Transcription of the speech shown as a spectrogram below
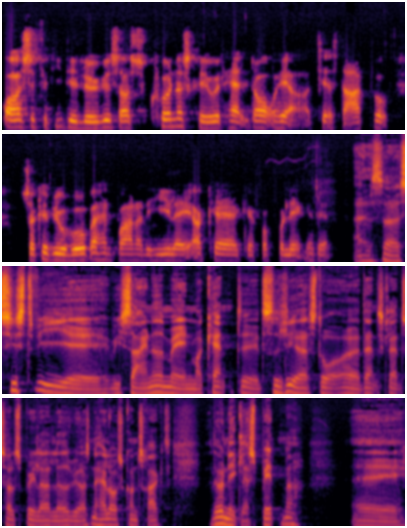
Også fordi det lykkedes os kun at skrive et halvt år her til at starte på. Så kan vi jo håbe, at han brænder det hele af og kan, kan få forlænget den. Altså sidst vi, øh, vi signede med en markant øh, tidligere stor øh, dansk landsholdsspiller, lavede vi også en halvårskontrakt. Det var Niklas Bentner. Øh,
